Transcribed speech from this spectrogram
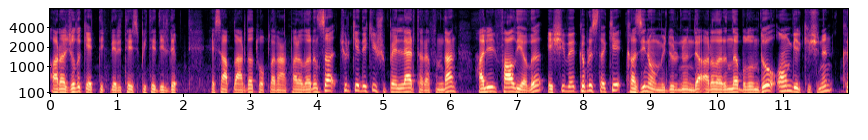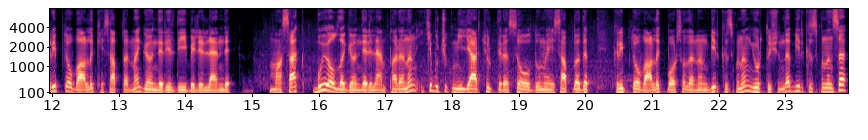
aracılık ettikleri tespit edildi. Hesaplarda toplanan paralarınsa Türkiye'deki şüpheliler tarafından Halil Falyalı, eşi ve Kıbrıs'taki kazino müdürünün de aralarında bulunduğu 11 kişinin kripto varlık hesaplarına gönderildiği belirlendi. Masak bu yolla gönderilen paranın 2,5 milyar Türk lirası olduğunu hesapladı. Kripto varlık borsalarının bir kısmının yurt dışında bir kısmının ise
